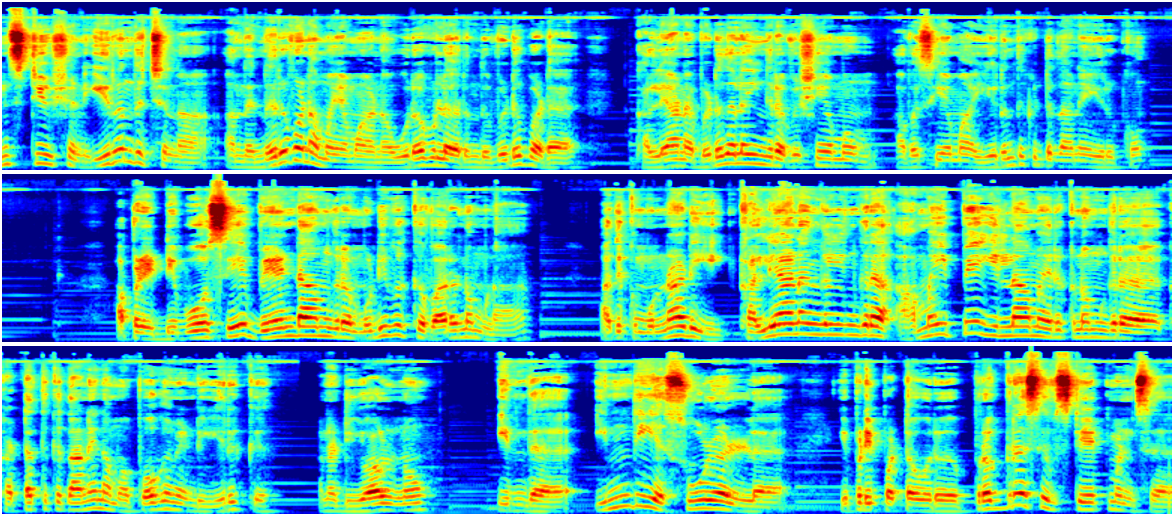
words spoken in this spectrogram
இன்ஸ்டிடியூஷன் இருந்துச்சுன்னா அந்த நிறுவனமயமான உறவுல இருந்து விடுபட கல்யாண விடுதலைங்கிற விஷயமும் அவசியமாக இருந்துக்கிட்டு தானே இருக்கும். அப்படி டிவோர்ஸே வேண்டாம்ங்கிற முடிவுக்கு வரணும்னா அதுக்கு முன்னாடி கல்யாணங்கள்ங்கிற அமைப்பே இல்லாமல் இருக்கணுங்கிற கட்டத்துக்கு தானே நம்ம போக வேண்டி இருக்கு. ஆனால் டு ஆல் நோ இந்த இந்திய சூழலில் இப்படிப்பட்ட ஒரு ப்ரொக்ரெசிவ் ஸ்டேட்மெண்ட்ஸை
